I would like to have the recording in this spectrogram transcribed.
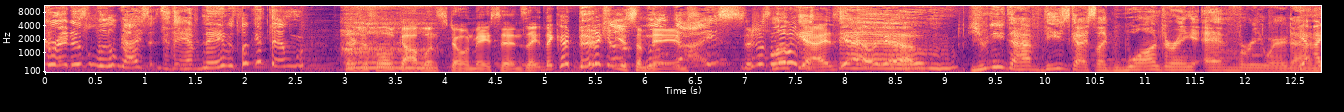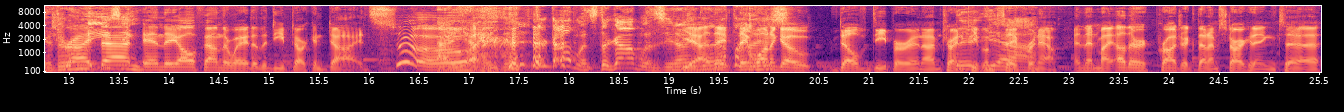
greatest little guys. Do they have names? Look at them. They're just little goblin stonemasons. They they could They're they could use some names. Guys. They're just little guys. Yeah, look them. You need to have these guys like wandering everywhere down Yeah, I. They're tried that, and they all found their way to the deep dark and died. So Uh, yeah, they're, they're goblins. They're goblins. You know. yeah, They're they, the they want to go delve deeper, and I'm trying to keep them safe for now. And then my other project that I'm starting to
